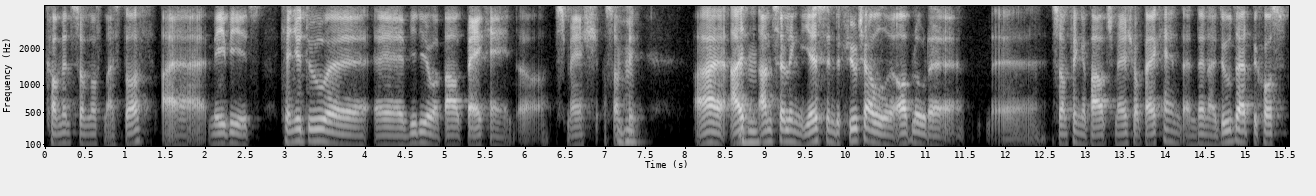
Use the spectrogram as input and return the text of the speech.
comment some of my stuff. Uh, maybe it's can you do a, a video about backhand or smash or something? I I Mhm. I'm telling yes. In the future, I will upload a, uh, something about smash or backhand, and then I do that because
